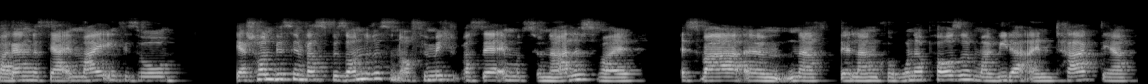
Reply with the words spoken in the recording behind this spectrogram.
vergangenes Jahr im Mai irgendwie so ja schon ein bisschen was Besonderes und auch für mich was sehr Emotionales, weil es war ähm, nach der langen Corona-Pause mal wieder ein Tag, der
